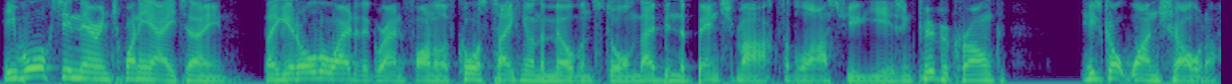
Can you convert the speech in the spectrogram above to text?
He walks in there in 2018. They get all the way to the grand final, of course, taking on the Melbourne Storm. They've been the benchmark for the last few years. And Cooper Cronk, he's got one shoulder.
